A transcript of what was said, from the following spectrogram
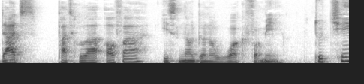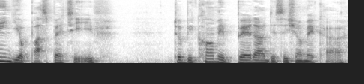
that particular offer is not going to work for me. To change your perspective, to become a better decision maker,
